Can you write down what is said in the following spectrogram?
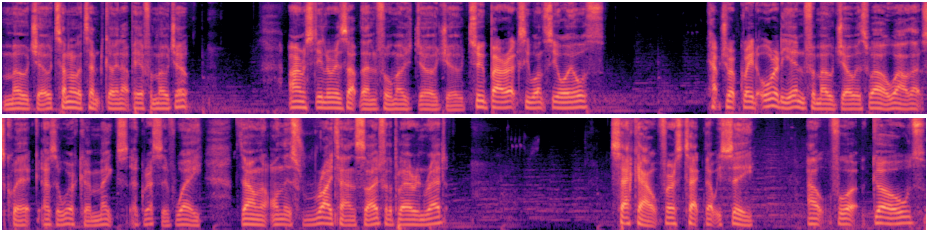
Mojo. Tunnel attempt going up here for Mojo. Arms Dealer is up then for Mojo. Two barracks, he wants the oils. Capture upgrade already in for Mojo as well. Wow, that's quick. As a worker makes aggressive way down on this right hand side for the player in red. Tech out. First tech that we see. Out for gold.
